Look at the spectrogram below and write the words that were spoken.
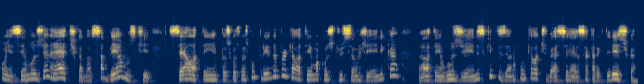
conhecemos genética, nós sabemos que se ela tem pescoço mais comprido é porque ela tem uma constituição gênica, ela tem alguns genes que fizeram com que ela tivesse essa característica.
